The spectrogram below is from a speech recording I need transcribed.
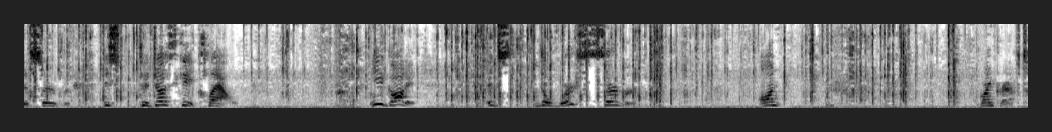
This server is to just get clout. You got it. It's the worst server on Minecraft.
